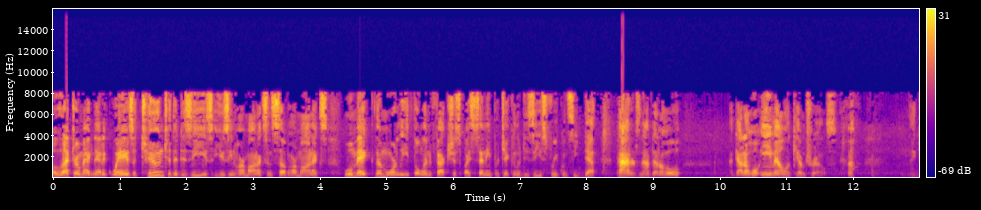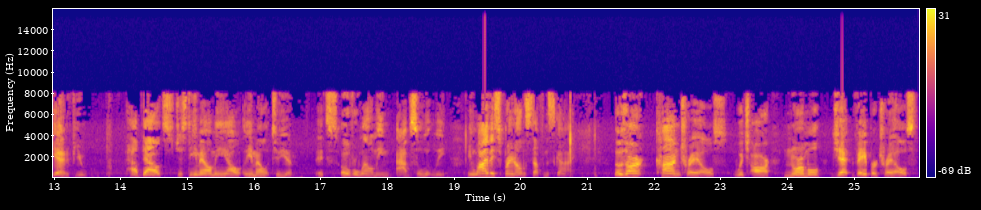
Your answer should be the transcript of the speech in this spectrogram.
electromagnetic waves attuned to the disease using harmonics and subharmonics will make them more lethal and infectious by sending particular disease frequency death patterns. And I've done a whole I got a whole email on chemtrails. Again, if you have doubts, just email me. I'll email it to you. It's overwhelming, absolutely. I mean, why are they spraying all the stuff in the sky? Those aren't contrails, which are normal jet vapor trails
